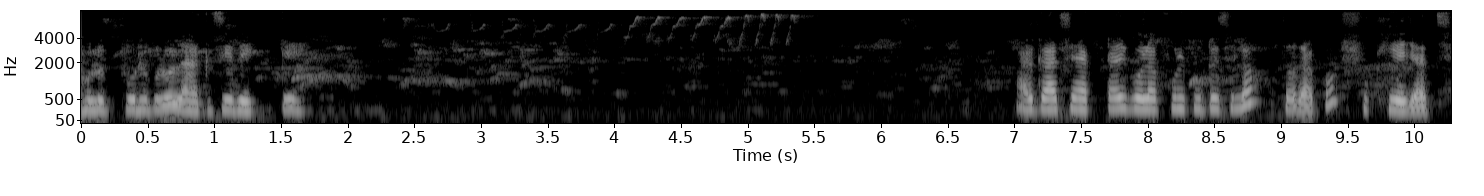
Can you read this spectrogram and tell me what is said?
হলুদ ফুলগুলো লাগছে দেখতে। আর গাছে একটাই গোলাপ ফুল ফুটেছিল, তো দেখো শুকিয়ে যাচ্ছে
